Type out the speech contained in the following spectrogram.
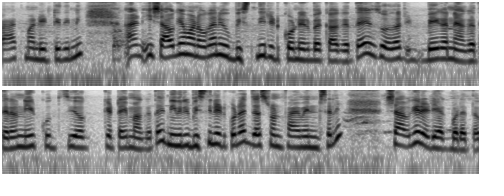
ಪ್ಯಾಕ್ ಮಾಡಿ ಇಟ್ಟಿದ್ದೀನಿ. ಆ್ಯಂಡ್ ಈ ಶಾವಿಗೆ ಮಾಡುವಾಗ ನೀವು ಬಿಸಿನೀರು ಇಟ್ಕೊಂಡಿರಬೇಕಾಗುತ್ತೆ. ಸೊ ದಟ್ ಇಟ್ ಬೇಗನೆ ಆಗುತ್ತೆ. ಇಲ್ಲ ನೀರು ಕುದಿಸೋಕ್ಕೆ ಟೈಮ್ ಆಗುತ್ತೆ. ನೀವು ಬಿಸಿನೀರು ಇಟ್ಕೊಂಡ್ರೆ ಜಸ್ಟ್ ಒಂದು ಫೈವ್ ಮಿನಿಟ್ಸಲ್ಲಿ ಶಾವಿಗೆ ರೆಡಿ ಆಗಿಬಿಡುತ್ತೆ.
